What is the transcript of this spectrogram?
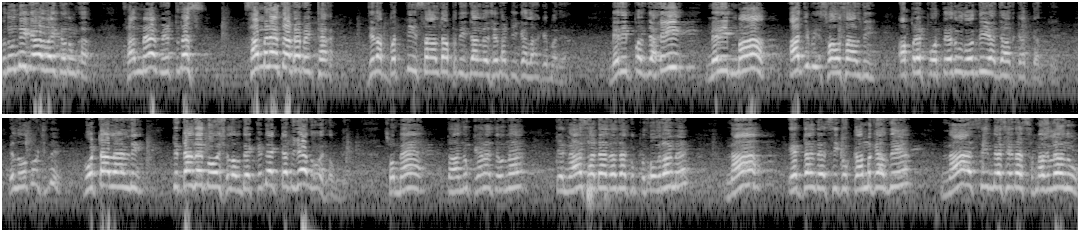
ਕਾਨੂੰਨੀ ਕਾਰਵਾਈ ਕਰੂੰਗਾ। ਸਰ, ਮੈਂ ਵਿਟਨੈਸ ਸਾਹਮਣੇ ਤੁਹਾਡੇ ਬੈਠਾ, ਜਿਹੜਾ 32 ਸਾਲ ਦਾ ਭਤੀਜਾ ਨਸ਼ੇ ਦਾ ਟੀਕਾ ਲਾ ਕੇ ਮਰਿਆ। ਮੇਰੀ ਭਰਜਾਈ, ਮੇਰੀ ਮਾਂ ਅੱਜ ਵੀ 100 ਸਾਲ ਦੀ ਆਪਣੇ ਪੋਤੇ ਨੂੰ ਰੋਂਦੀ ਆ, ਯਾਦ ਕਰ ਕਰਕੇ। ਇਹ ਲੋਕ ਉੱਠਦੇ, ਵੋਟਾਂ ਲੈਣ ਲਈ ਕਿੱਦਾਂ ਦੇ ਦੋਸ਼ ਲਾਉਂਦੇ ਕਿਤੇ ਕਦੀਆਂ ਦੋਸ਼ ਲਾਉਂਦੇ? ਸੋ ਮੈਂ ਤੁਹਾਨੂੰ ਕਹਿਣਾ ਚਾਹੁੰਦਾ ਕਿ ਨਾ ਸਾਡਾ ਦਾ ਕੋਈ ਪ੍ਰੋਗਰਾਮ ਹੈ, ਨਾ ਇਦਾਂ ਦੇ ਅਸੀਂ ਕੋਈ ਕੰਮ ਕਰਦੇ ਆ ਨਾ ਅਸੀਂ ਨਸ਼ੇ ਦੇ ਸਮਗਲਰਾਂ ਨੂੰ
